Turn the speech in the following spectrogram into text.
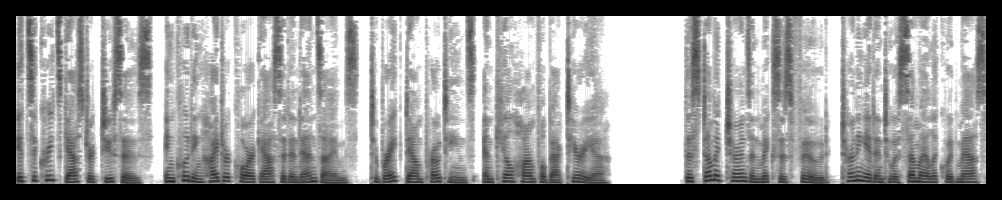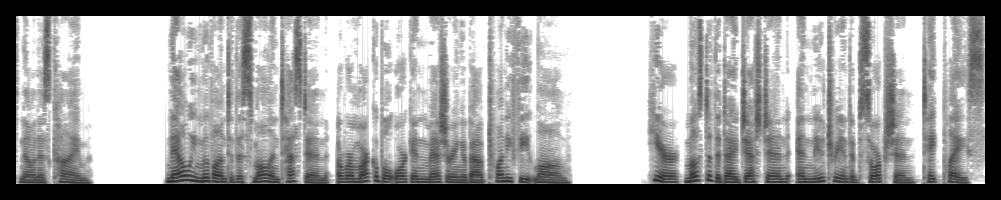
It secretes gastric juices, including hydrochloric acid and enzymes, to break down proteins and kill harmful bacteria. The stomach churns and mixes food, turning it into a semi-liquid mass known as chyme. Now we move on to the small intestine, a remarkable organ measuring about 20 feet long. Here, most of the digestion and nutrient absorption take place.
